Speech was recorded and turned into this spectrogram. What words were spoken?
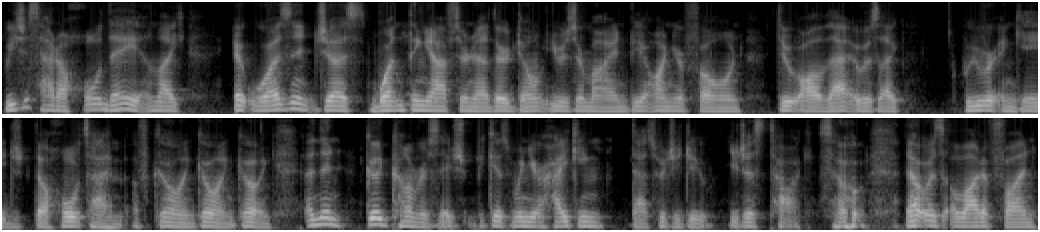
we just had a whole day and like it wasn't just one thing after another, don't use your mind, be on your phone, do all that. It was like we were engaged the whole time of going, going, going. And then good conversation because when you're hiking, that's what you do. You just talk. So that was a lot of fun.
